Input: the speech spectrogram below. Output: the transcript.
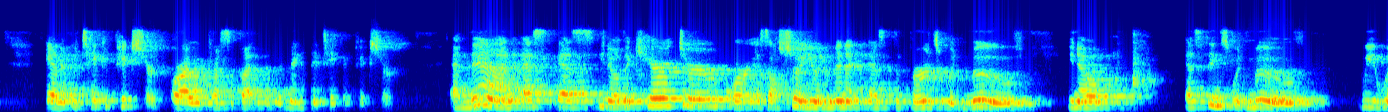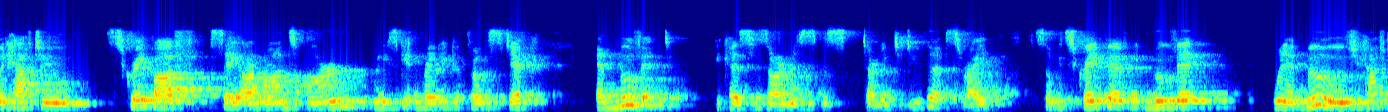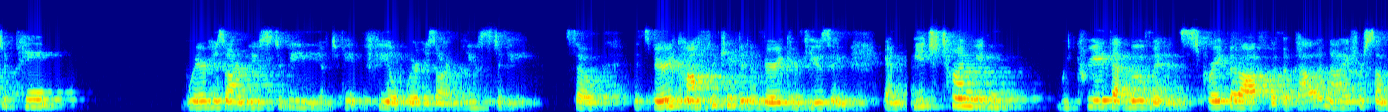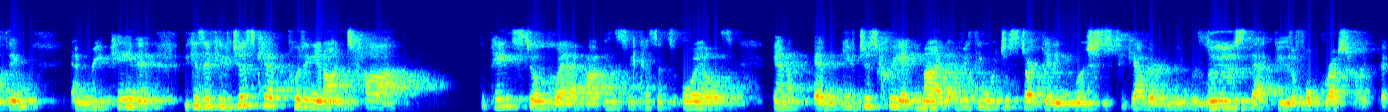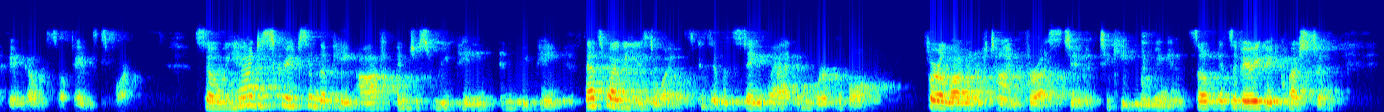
and it would take a picture or I would press a button that would make it take a picture. And then as, as you know, the character, or as I'll show you in a minute, as the birds would move, you know, as things would move, we would have to scrape off, say, Armand's arm when he's getting ready to throw the stick and move it because his arm is, is starting to do this, right? So we'd scrape it, we'd move it. When it moves, you have to paint where his arm used to be. You have to paint the field where his arm used to be. So it's very complicated and very confusing. And each time we we create that movement and scrape it off with a palette knife or something and repaint it. Because if you just kept putting it on top, the paint's still wet, obviously, because it's oils, and, and you just create mud, everything would just start getting mushed together and you would lose that beautiful brushwork that Van Gogh was so famous for. So we had to scrape some of the paint off and just repaint and repaint. That's why we used oils, because it would stay wet and workable for a long enough time for us to, to keep moving it. So it's a very good question.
